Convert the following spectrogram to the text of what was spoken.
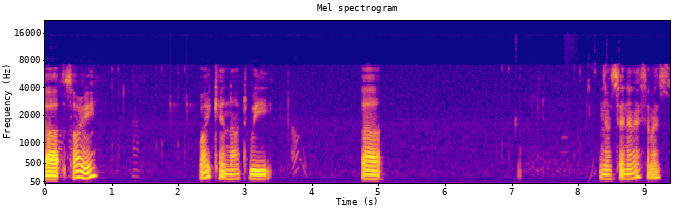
Uh, sorry. Why cannot we? Uh, send an SMS.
